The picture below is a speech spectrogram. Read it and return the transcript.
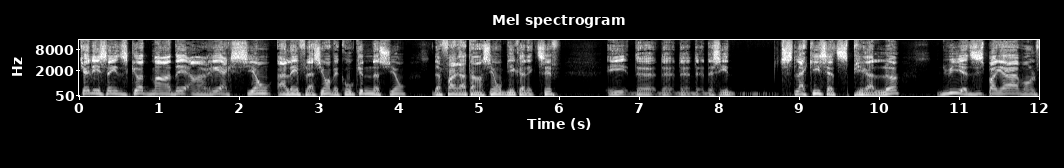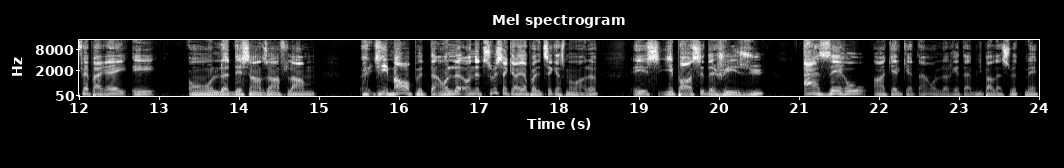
que les syndicats demandaient en réaction à l'inflation avec aucune notion de faire attention au bien collectif et d'essayer de, de, slacker cette spirale-là. Lui, il a dit, c'est pas grave, on le fait pareil et on l'a descendu en flamme. Il est mort peu de temps. On a, on a tué sa carrière politique à ce moment-là et il est passé de Jésus à zéro en quelques temps. On l'a rétabli par la suite, mais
